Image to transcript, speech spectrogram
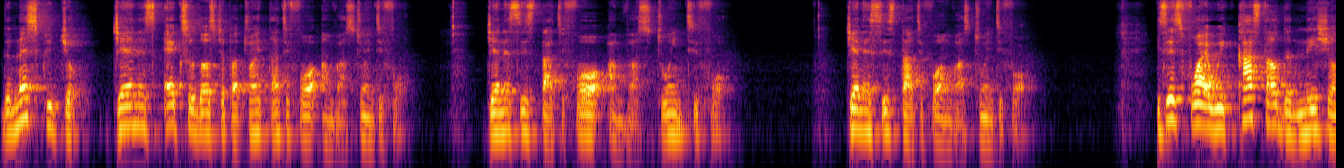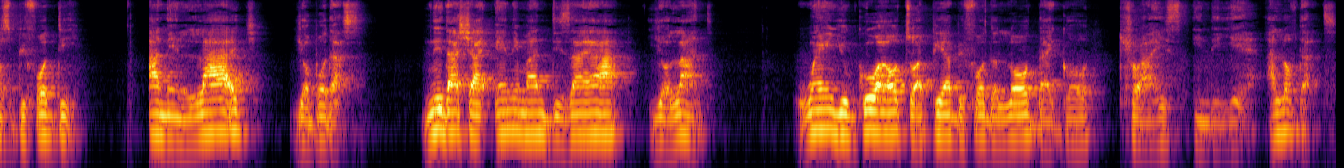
the next scripture, Genesis, Exodus chapter 34 and verse 24. Genesis 34 and verse 24. Genesis 34 and verse 24. It says, For I will cast out the nations before thee and enlarge your borders. Neither shall any man desire your land when you go out to appear before the Lord thy God thrice in the year. I love that.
